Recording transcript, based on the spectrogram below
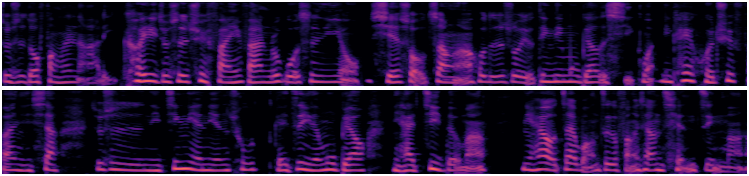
就是都放在哪里。可以就是去翻一翻，如果是你有写手账啊，或者是说有定定目标的习惯，你可以回去翻一下，就是你今年年初给自己的目标，你还记得吗？你还有在往这个方向前进吗？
